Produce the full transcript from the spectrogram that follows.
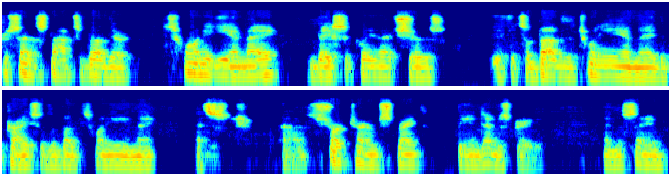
percent of stocks above their 20 EMA. Basically, that shows if it's above the 20 EMA, the price is above 20 EMA. That's uh, short-term strength being demonstrated. And the same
